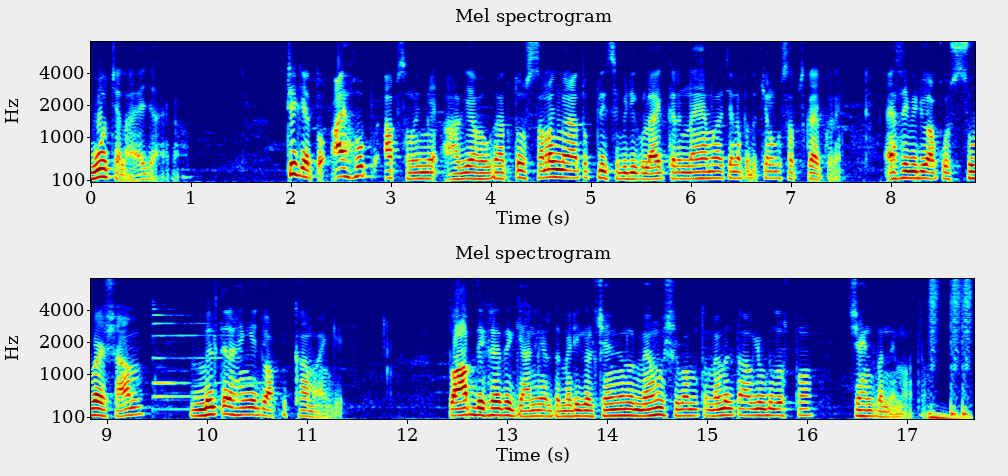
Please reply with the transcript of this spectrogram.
वो चलाया जाएगा। ठीक है तो आई होप आप समझ में आ गया होगा। तो समझ में आया तो प्लीज़ वीडियो को लाइक करें नए हमारे चैनल पर तो चैनल को सब्सक्राइब करें। ऐसे वीडियो आपको सुबह शाम मिलते रहेंगे जो आपके काम आएँगे। तो आप देख रहे थे ज्ञानी अर्थ मेडिकल चैनल मैं हूँ शिवम तो मैं मिलता हूँ अगले वीडियो दोस्तों। जय हिंद बंदे मातरम।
